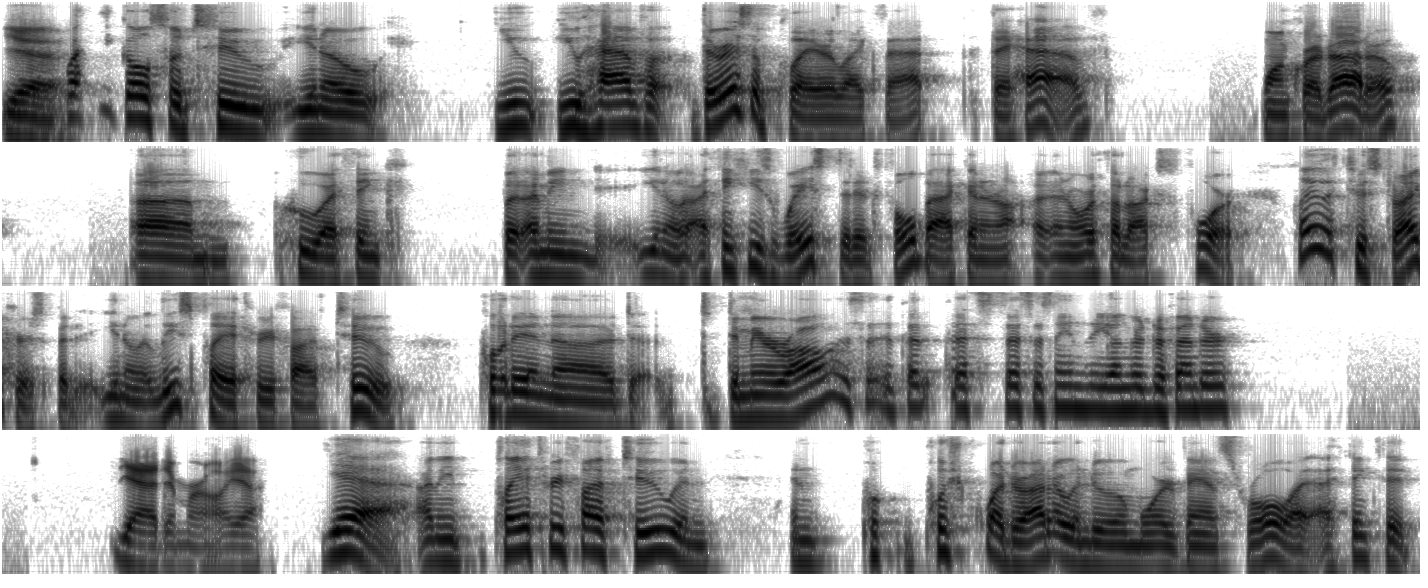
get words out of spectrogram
Yeah. Well, I think also too, you know, you you have a, there is a player like that that they have, Juan Cuadrado, um, who I think, but I mean, you know, I think he's wasted at fullback in an, an orthodox four. Play with two strikers, but you know, at least play a three-five-two. Put in uh, Demiral, is that that's that's his name, the younger defender? Yeah, Demiral, yeah. Yeah, I mean, play a three-five-two and and pu- push Cuadrado into a more advanced role. I, I, think that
